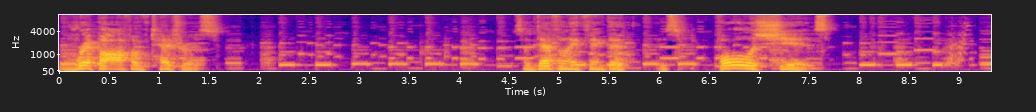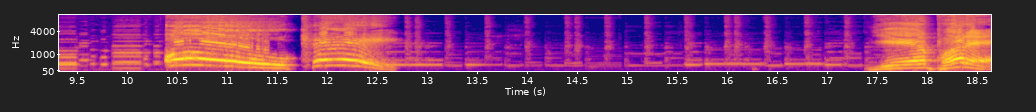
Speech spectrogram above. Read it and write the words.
rip off of Tetris. So I definitely think that it's full of shiz. Okay. Yeah, buddy.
